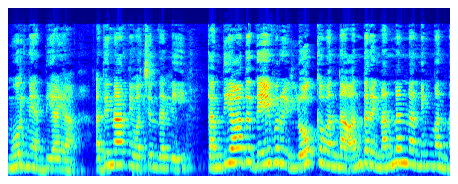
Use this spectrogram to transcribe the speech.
ಮೂರನೇ ಅಧ್ಯಾಯ ಹದಿನಾರನೇ ವಚನದಲ್ಲಿ, ತಂದೆಯಾದ ದೇವರು ಈ ಲೋಕವನ್ನ ಅಂದರೆ ನನ್ನನ್ನ ನಿಮ್ಮನ್ನ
